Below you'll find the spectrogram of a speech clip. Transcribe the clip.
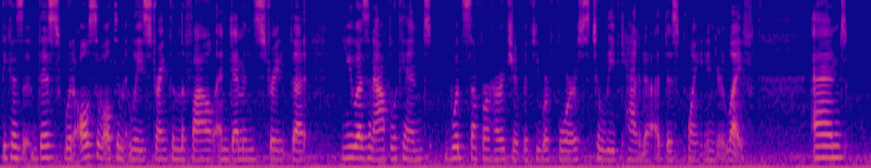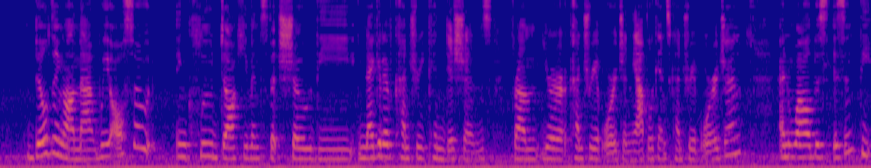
because this would also ultimately strengthen the file and demonstrate that you as an applicant would suffer hardship if you were forced to leave Canada at this point in your life. And building on that, we also include documents that show the negative country conditions from your country of origin, the applicant's country of origin. And while this isn't the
